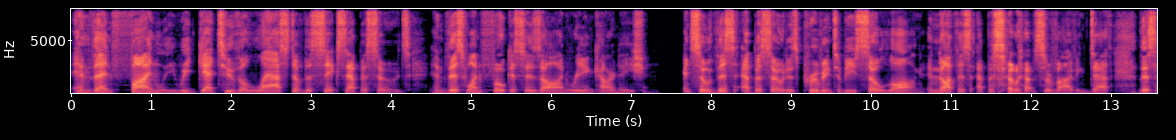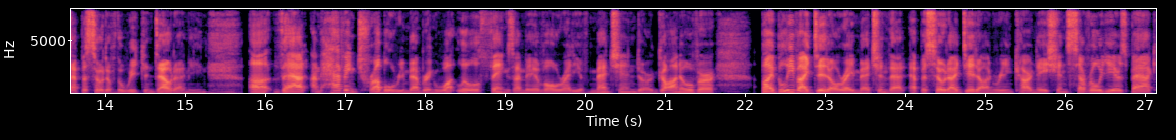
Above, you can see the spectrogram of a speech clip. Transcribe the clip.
And then finally, we get to the last of the six episodes, and this one focuses on reincarnation. And so this episode is proving to be so long, and not this episode of Surviving Death, this episode of The Week in Doubt, I mean, uh, that I'm having trouble remembering what little things I may have already have mentioned or gone over. But I believe I did already mention that episode I did on reincarnation several years back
